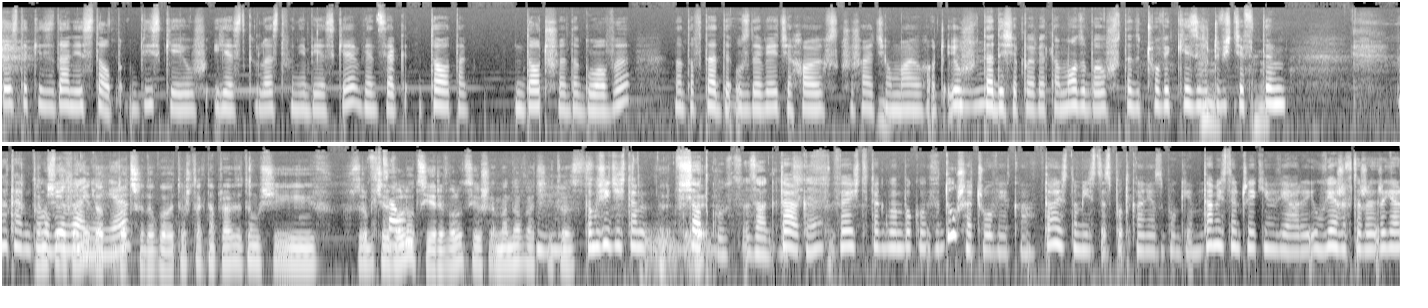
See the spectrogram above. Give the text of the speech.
To jest takie zdanie stop. Bliskie już jest Królestwo Niebieskie, więc jak to tak dotrze do głowy, no to wtedy uzdrawiajcie chorych, wskrzeszajcie umarłych. Już Mhm. wtedy się pojawia ta moc, bo już wtedy człowiek jest Mhm. rzeczywiście w Mhm. tym No tak, bo Ja myślę, że to nie, do, nie? dotrze do głowy, to już tak naprawdę to musi zrobić W całym- rewolucję, rewolucję już emanować i to jest... to musi gdzieś tam w środku zagrać, Tak, nie? wejść tak głęboko w duszę człowieka. To jest to miejsce spotkania z Bogiem. Tam jestem człowiekiem wiary i uwierzę w to, że ja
